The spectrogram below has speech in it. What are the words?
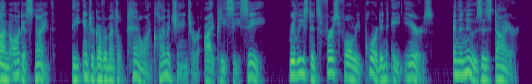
On August 9th, the Intergovernmental Panel on Climate Change, or IPCC, released its first full report in eight years. And the news is dire.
